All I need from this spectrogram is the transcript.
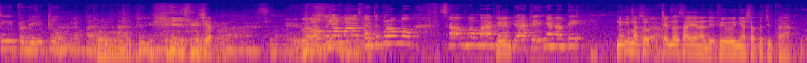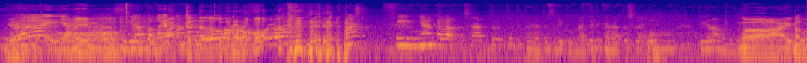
di Bondoyudo yang baru. Siap. Bantu ya Mas, bantu promo. Sama ada Ini- adik-adiknya nanti. Niki masuk channel saya nanti view-nya 1 juta. Wah, iya. Amin. Oh. Ya, pokoknya Padet sampai satu kilo rokok. Mas, fee-nya kalau satu itu 300 ribu berarti 300 lek Oh. wong piro? Wah, iku.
